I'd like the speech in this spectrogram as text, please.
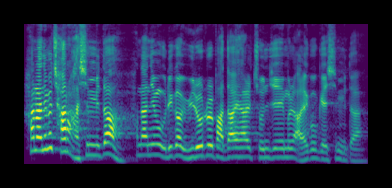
하나님은 잘 아십니다. 하나님은 우리가 위로를 받아야 할 존재임을 알고 계십니다.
